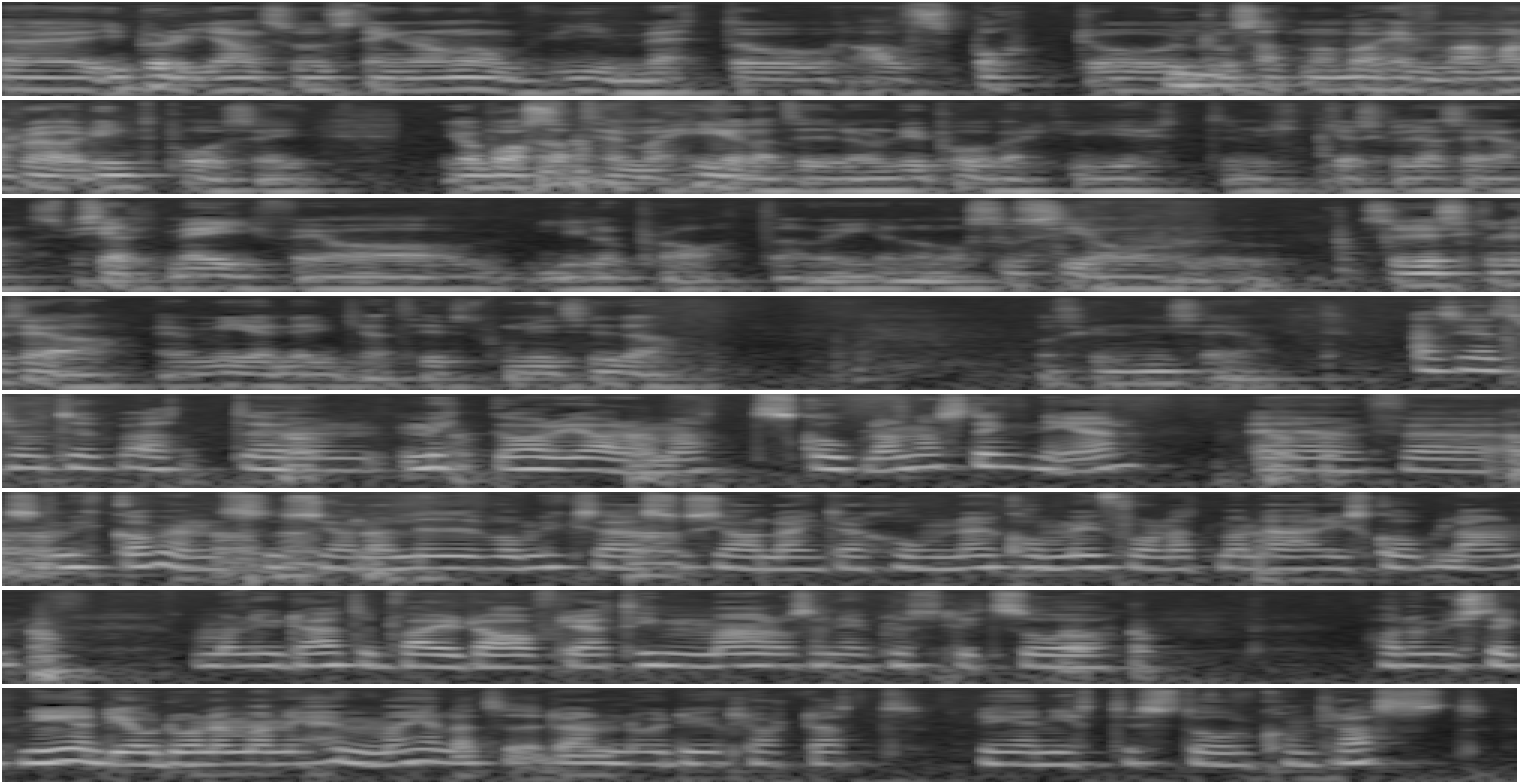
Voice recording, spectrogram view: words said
eh, i början så stängde de av gymmet och all sport och Mm. då satt man bara hemma, man rörde inte på sig. Jag bara satt hemma hela tiden och det påverkar ju jättemycket skulle jag säga. Speciellt mig för jag gillar att prata och gillar att vara social. Och, så det skulle jag säga är mer negativt på min sida. Vad skulle ni säga? Alltså jag tror typ att eh, mycket har att göra med att skolan har stängt ner. Eh, för alltså mycket av ens sociala liv och mycket så här sociala interaktioner kommer ju från att man är i skolan. Och man är ju där typ varje dag flera timmar och sen är plötsligt så har de ju stängt ner det och då när man är hemma hela tiden då är det ju klart att det är en jättestor kontrast.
